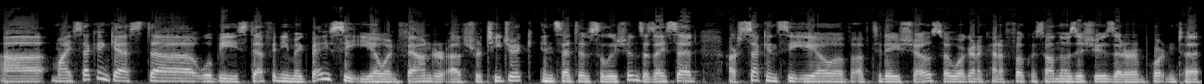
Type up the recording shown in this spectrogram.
uh, my second guest uh, will be Stephanie McVeigh, CEO and founder of Strategic Incentive Solutions. As I said, our second CEO of, of today's show. So we're going to kind of focus on those issues that are important to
